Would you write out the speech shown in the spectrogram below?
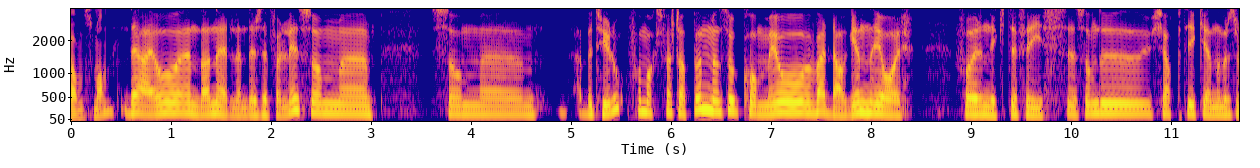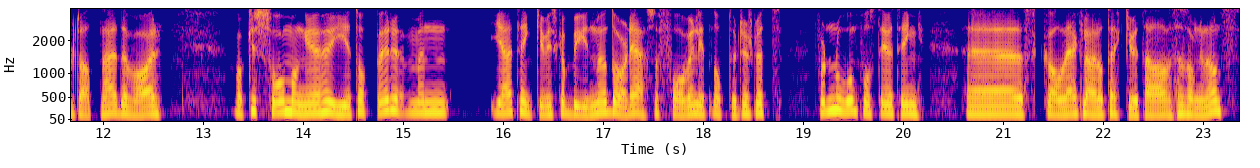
landsmann. Det er jo enda en nederlender, selvfølgelig, som, som betyr noe for Max Verstappen. Men så kommer jo hverdagen i år for Nykter Friis. Som du kjapt gikk gjennom resultatene her. Det var, var ikke så mange høye topper, men jeg tenker vi skal begynne med det dårlige, så får vi en liten opptur til slutt. For noen positive ting eh, skal jeg klare å trekke ut av sesongen hans.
